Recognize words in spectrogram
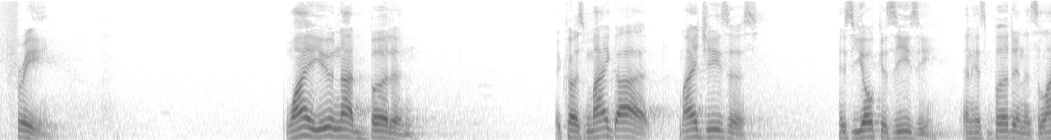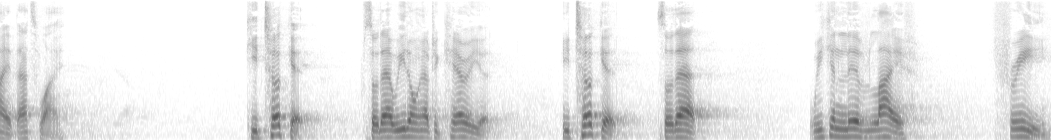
free? Why are you not burdened? Because my God, my Jesus, his yoke is easy and his burden is light. That's why. He took it so that we don't have to carry it. He took it so that we can live life free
